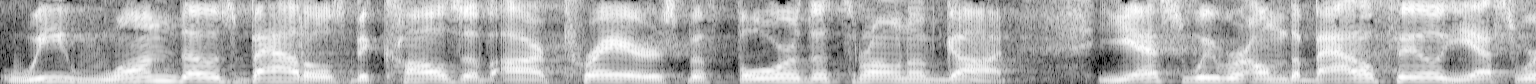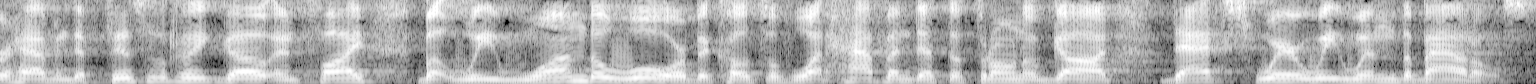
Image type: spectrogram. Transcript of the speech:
we won those battles because of our prayers before the throne of God. Yes, we were on the battlefield. Yes, we're having to physically go and fight, but we won the war because of what happened at the throne of God. That's where we win the battles.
